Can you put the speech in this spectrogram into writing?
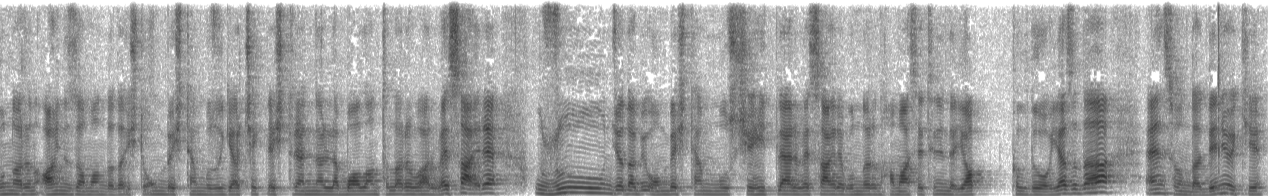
bunların aynı zamanda da işte 15 Temmuz'u gerçekleştirenlerle bağlantıları var vesaire. Uzunca da bir 15 Temmuz şehitler vesaire bunların hamasetinin de yapıldığı o yazıda en sonunda deniyor ki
